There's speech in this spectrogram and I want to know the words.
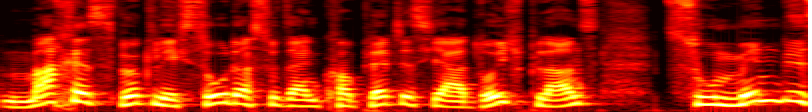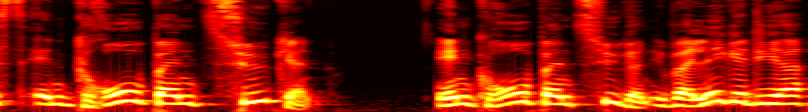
Mach es wirklich so, dass du dein komplettes Jahr durchplanst, zumindest in groben Zügen in groben Zügen. Überlege dir,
